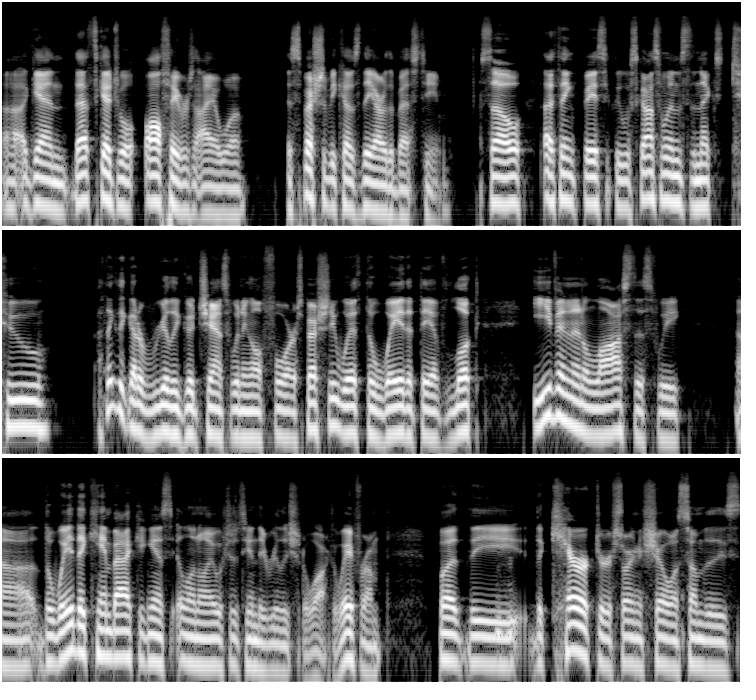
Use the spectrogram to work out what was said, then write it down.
Uh, again, that schedule all favors Iowa, especially because they are the best team. So I think basically Wisconsin wins the next two. I think they got a really good chance winning all four, especially with the way that they have looked, even in a loss this week. Uh, the way they came back against Illinois, which is a team they really should have walked away from, but the mm-hmm. the character starting to show on some of these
